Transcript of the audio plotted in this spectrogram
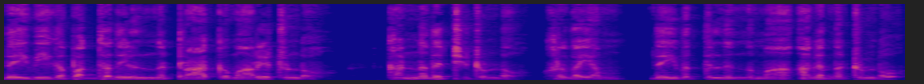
ദൈവിക പദ്ധതിയിൽ നിന്ന് ട്രാക്ക് മാറിയിട്ടുണ്ടോ? കണ്ണ് തെറ്റിയിട്ടുണ്ടോ? ഹൃദയം ദൈവത്തിൽ നിന്ന് മാ അകന്നിട്ടുണ്ടോ?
